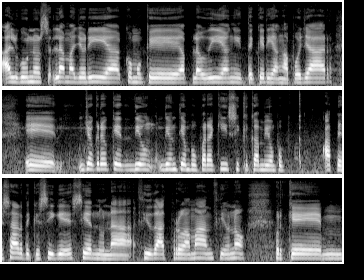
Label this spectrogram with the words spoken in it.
algunos, la mayoría, como que aplaudían y te querían apoyar. Eh, yo creo que de un, un tiempo para aquí sí que cambió un poco a pesar de que sigue siendo una ciudad pro Amancio, ¿no? Porque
